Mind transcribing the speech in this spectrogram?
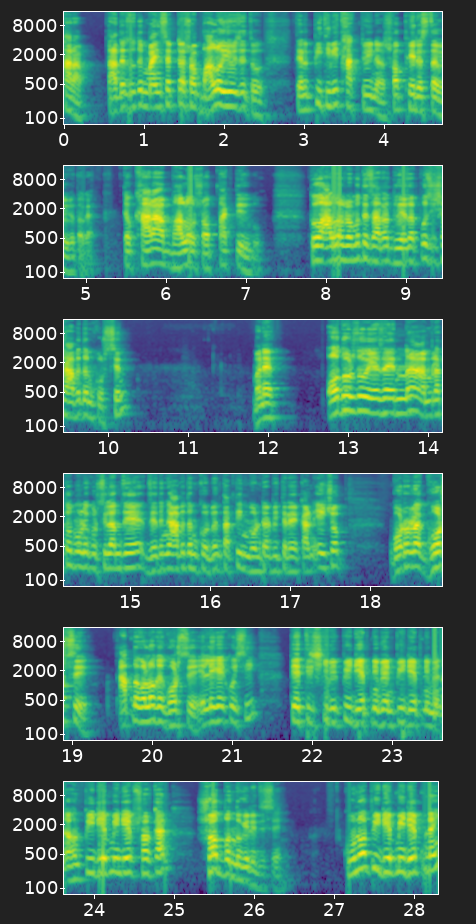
খারাপ। তাদের যদি মাইন্ডসেটটা সব ভালোই হয়ে যেত, তাহলে পৃথিবী থাকতোই না, সব ফেরস্তা হইবে তখন তো খারাপ, ভালো, সব থাকতে হইব। তো আল্লাহর রহমতে যারা দুই হাজার পঁচিশে আবেদন করছেন মানে অধৈর্য হয়ে যায় না, আমরা তো মনে করছিলাম যে যেদিন আবেদন করবেন তার তিন ঘণ্টার ভিতরে, কারণ এইসব ঘটনা ঘটছে আপনার লগে ঘটছে। এর লেগে কইছি, তেত্রিশ কিবির পিডিএফ নেবেন পিডিএফ নেবেন। এখন পিডিএফ মিডিএফ সরকার সব বন্ধ করে দিছে। কোনো পিডিএফ মিডিএফ নাই,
